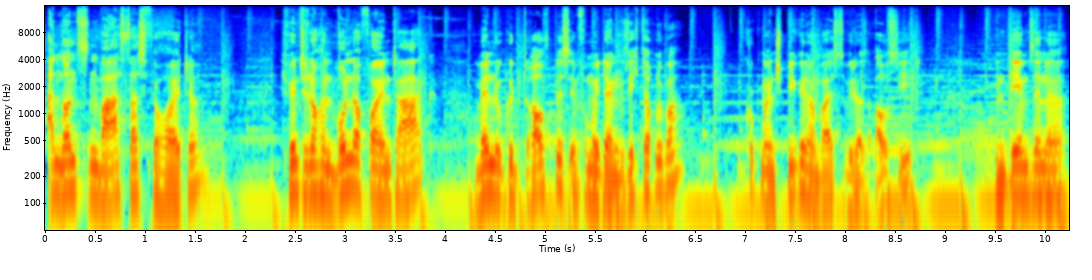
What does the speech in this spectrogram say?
Ansonsten war es das für heute. Ich wünsche dir noch einen wundervollen Tag. Wenn du gut drauf bist, informier dein Gesicht darüber. Guck mal in den Spiegel, dann weißt du, wie das aussieht. In dem Sinne,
